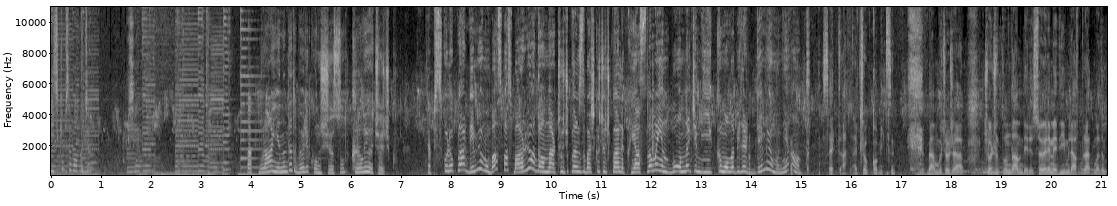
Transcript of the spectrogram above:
Hiç kimse babacığım. Bir şey. Bak Burak'ın yanında da böyle konuşuyorsun. Kırılıyor çocuk. Ya psikologlar demiyor mu? Bas bas bağırıyor adamlar. Çocuklarınızı başka çocuklarla kıyaslamayın. Bu onlar için bir yıkım olabilir demiyor mu? Nihat? Sevda ya çok komiksin. Ben bu çocuğa çocukluğundan beri söylemediğim laf bırakmadım.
